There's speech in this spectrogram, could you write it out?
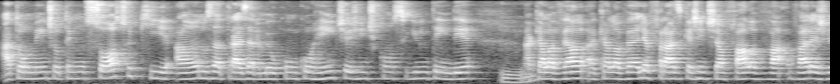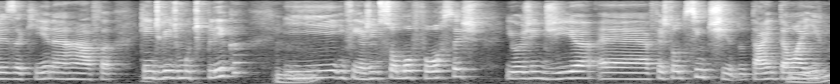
atualmente eu tenho um sócio que há anos atrás era meu concorrente e a gente conseguiu entender Uhum. Aquela, velha, aquela velha frase que a gente já fala várias vezes aqui, né, Rafa? Quem divide multiplica. Uhum. E, enfim, a gente somou forças e hoje em dia é, fez todo sentido, tá? Então uhum. aí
